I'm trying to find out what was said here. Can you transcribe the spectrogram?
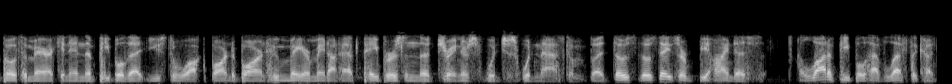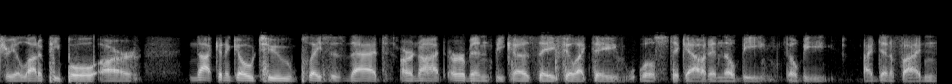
Both American and the people that used to walk barn to barn, who may or may not have papers, and the trainers would just wouldn't ask them. But those those days are behind us. A lot of people have left the country. A lot of people are not going to go to places that are not urban because they feel like they will stick out and they'll be they'll be identified and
